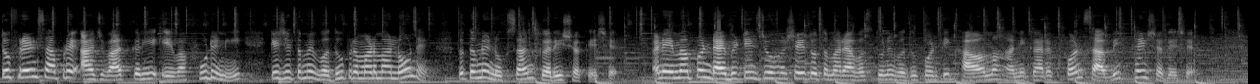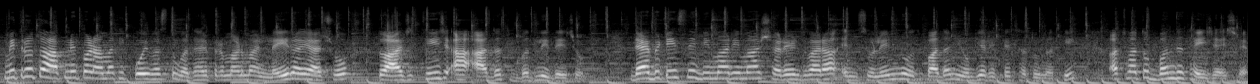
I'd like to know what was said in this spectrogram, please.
તો ફ્રેન્ડ્સ આપણે આજ વાત કરીએ એવા ફૂડની કે જે તમે વધુ પ્રમાણમાં લો ને, તો તમને નુકસાન કરી શકે છે. અને એમાં પણ ડાયાબિટીસ જો હશે તો તમારે આ વસ્તુને વધુ પડતી ખાવામાં હાનિકારક પણ સાબિત થઈ શકે છે. મિત્રો, તો આપને પણ આમાંથી કોઈ વસ્તુ વધારે પ્રમાણમાં લઈ રહ્યા છો, તો આજથી જ આ આદત બદલી દેજો. ડાયાબિટીસની બીમારીમાં શરીર દ્વારા ઇન્સ્યુલિનનું ઉત્પાદન યોગ્ય રીતે થતું નથી અથવા તો બંધ થઈ જાય છે.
